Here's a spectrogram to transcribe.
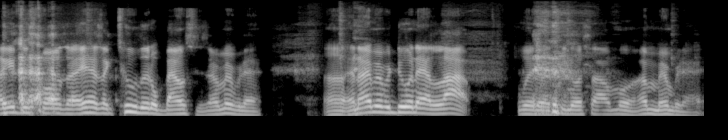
like it just falls out. It has like two little bounces. I remember that. Uh, and I remember doing that a lot with uh, Tino Samoa. I remember that.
